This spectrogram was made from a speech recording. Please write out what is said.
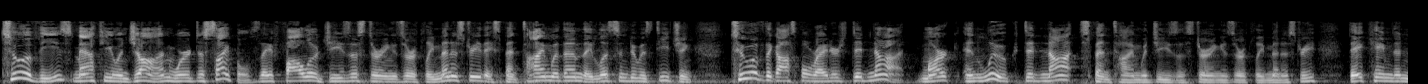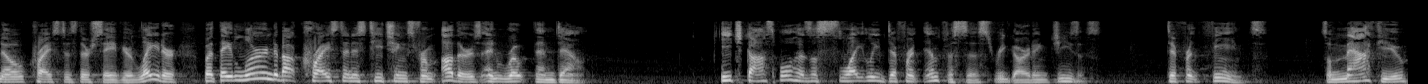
Two of these, Matthew and John, were disciples. They followed Jesus during his earthly ministry. They spent time with him. They listened to his teaching. Two of the gospel writers did not. Mark and Luke did not spend time with Jesus during his earthly ministry. They came to know Christ as their Savior later, but they learned about Christ and his teachings from others and wrote them down. Each gospel has a slightly different emphasis regarding Jesus, different themes. So Matthew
